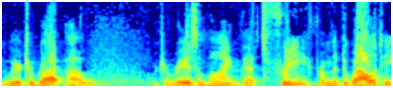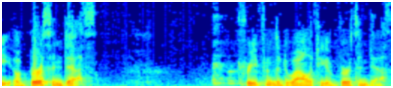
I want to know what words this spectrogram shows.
we're, to, uh, we're to raise a mind that's free from the duality of birth and death. Free from the duality of birth and death.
